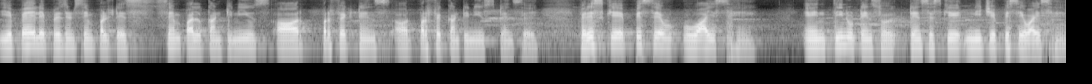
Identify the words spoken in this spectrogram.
یہ پہلے present simple tense simple continuous اور پرفیکٹ ٹینس اور پرفیکٹ کنٹینیوس ٹینس ہے۔ پھر اس کے پسے وائس ہیں ان تینوں ٹینسوں ٹینسز کے نیچے پسے وائس ہیں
